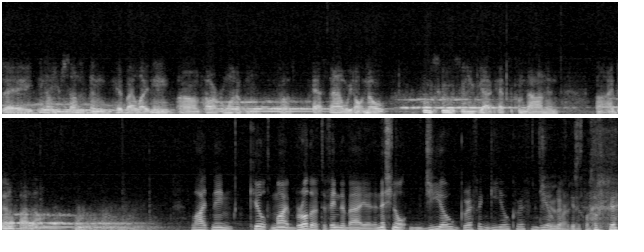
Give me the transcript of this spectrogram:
say, you know, your son has been hit by lightning. Um, however, one of them you know, passed on. We don't know who's who, so you got have to come down and uh, identify them. Lightning Killed My Brother te vinden bij eh, de National Geographic. Geographic? Geographic is het geloof ik.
